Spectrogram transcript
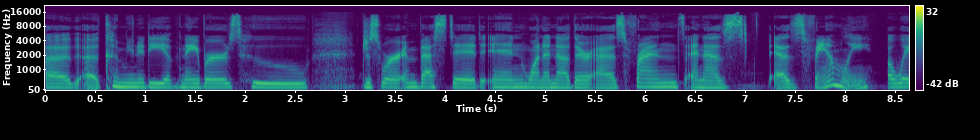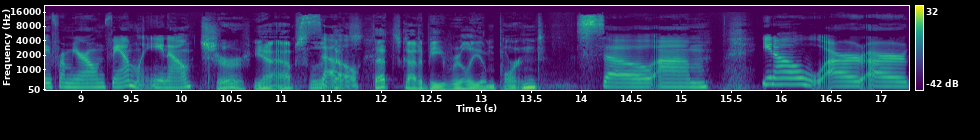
a, a, community of neighbors who just were invested in one another as friends and as as family away from your own family, you know? Sure. Yeah, absolutely. So, that's, that's got to be really important. So, um, you know, our our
